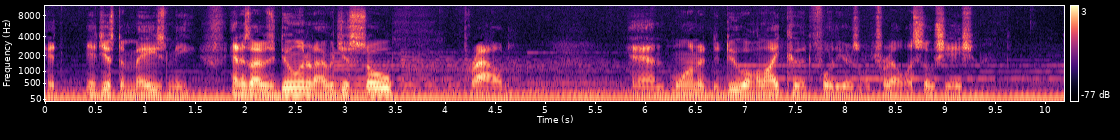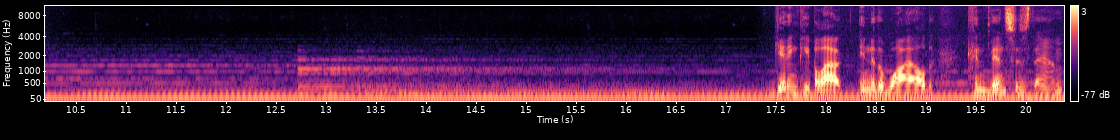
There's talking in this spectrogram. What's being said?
It, it just amazed me. And as I was doing it, I was just so proud and wanted to do all I could for the Arizona Trail Association. Getting people out into the wild convinces them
